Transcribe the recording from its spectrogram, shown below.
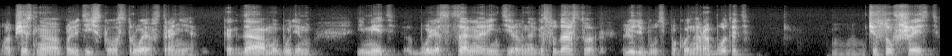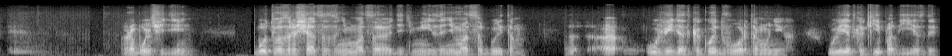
общественно-политического строя в стране. Когда мы будем иметь более социально ориентированное государство, люди будут спокойно работать, часов 6 рабочий день, будут возвращаться, заниматься детьми, заниматься бытом, э, а, увидят, какой двор там у них, увидят, какие подъезды.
